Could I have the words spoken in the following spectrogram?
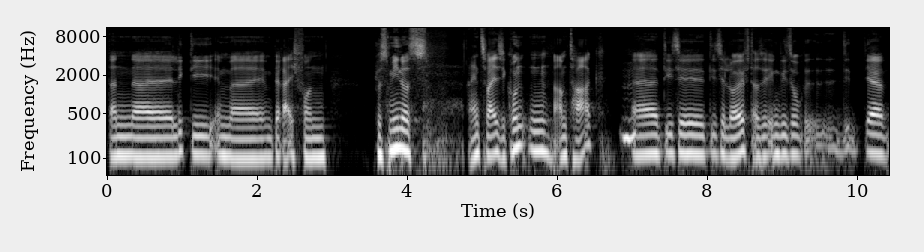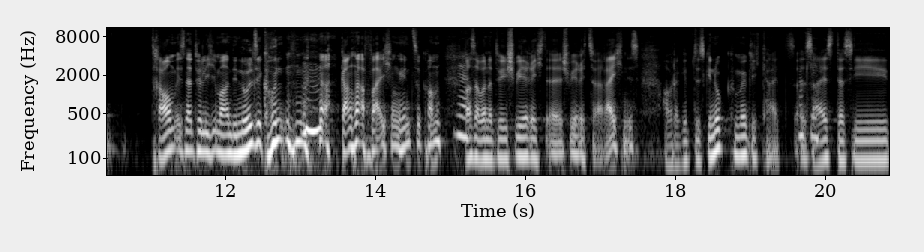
dann äh, liegt die im, äh, im Bereich von plus minus ein, zwei Sekunden am Tag mhm. äh, diese, diese läuft. Also irgendwie so, der Traum ist natürlich immer an die Nullsekunden mhm. Gangabweichung hinzukommen, ja. was aber natürlich schwierig, äh, schwierig zu erreichen ist. Aber da gibt es genug Möglichkeiten. Okay. Sei es, dass sie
